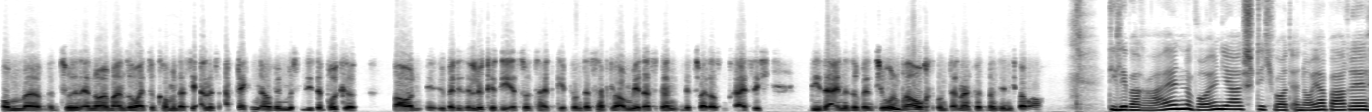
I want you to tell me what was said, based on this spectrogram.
um äh, zu den Erneuerbaren so weit zu kommen, dass sie alles abdecken. Aber wir müssen diese Brücke bauen über diese Lücke, die es zurzeit gibt. Und deshalb glauben wir, dass man bis 2030 diese eine Subvention braucht und danach wird man sie nicht mehr brauchen. Die Liberalen wollen ja, Stichwort Erneuerbare,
